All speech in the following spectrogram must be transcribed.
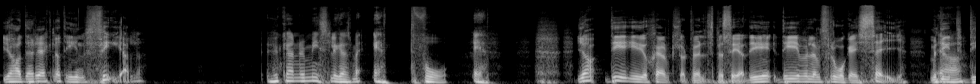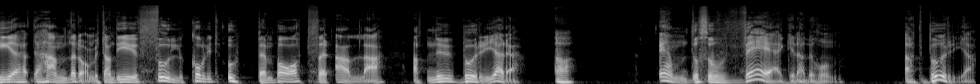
jag hade räknat in fel. Hur kan du misslyckas med ett, två, ett? Ja, det är ju självklart väldigt speciellt. Det är, det är väl en fråga i sig. Men det är Ja. inte det det handlar om. Utan det är ju fullkomligt uppenbart för alla att nu börjar det. Ja. Ändå så vägrade hon att börja.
